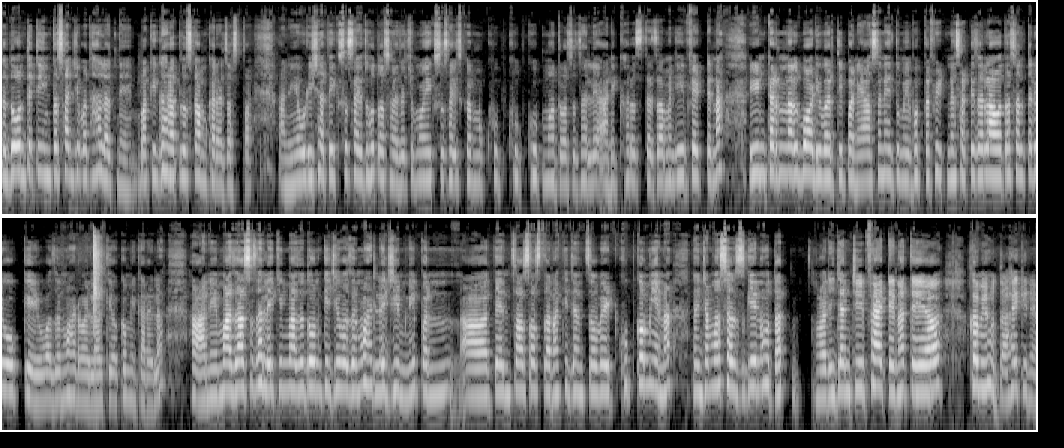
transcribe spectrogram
तर दोन ते तीन तास अजिबात हालत नाही. बाकी घरातलंच काम करायचं असतं. आणि एवढीशात एक्सरसाइज होतच नाही त्याच्यामुळे एक्सरसाइज करणं खूप खूप खूप महत्त्वाचं झाले आणि खरंच त्याचा म्हणजे इफेक्ट आहे ना इंटरनल बॉडीवरती पण आहे. असं नाही तुम्ही फक्त फिटनेससाठी जर लावत असाल तर ओके वजन वाढवायला किंवा कमी करायला. आणि माझं असं झालंय की माझं दोन के जी वजन वाढलंय जिमनी पण त्यांचं असं असतं ना की ज्यांचं वेट खूप कमी आहे ना त्यांच्या मसल्स गेन होतात आणि ज्यांची फॅट आहे ना ते कमी होतं आहे की नाही?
